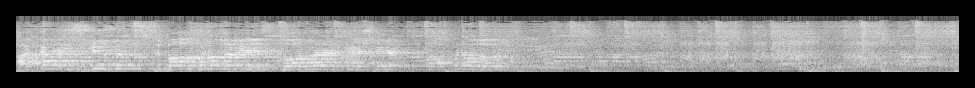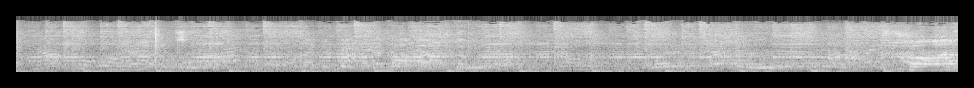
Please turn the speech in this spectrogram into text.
Hatta istiyorsanız sizi balkona alabiliriz. Kuaför arkadaşları balkona alalım. Şu an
